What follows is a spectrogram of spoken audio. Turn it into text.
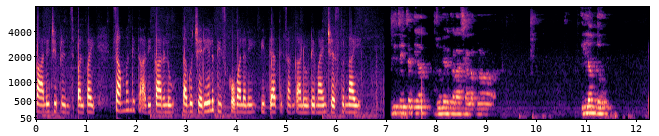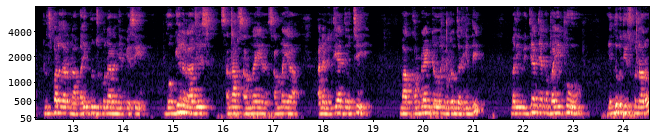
కాలేజీ ప్రిన్సిపల్పై సంబంధిత అధికారులు తగు చర్యలు తీసుకోవాలని విద్యార్థి సంఘాలు డిమాండ్ చేస్తున్నాయి. శ్రీ చైతన్య జూనియర్ కళాశాల ఇల్లందు ప్రిన్సిపాల్ గారు నా బైక్ గుంజుకున్నారని చెప్పేసి గొగ్గిల రాజేష్ సన్నాఫ్ సమ్మయ్య సమ్మయ్య అనే విద్యార్థి వచ్చి మాకు కంప్లైంట్ ఇవ్వడం జరిగింది. మరి విద్యార్థి యొక్క బైకు ఎందుకు తీసుకున్నారో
